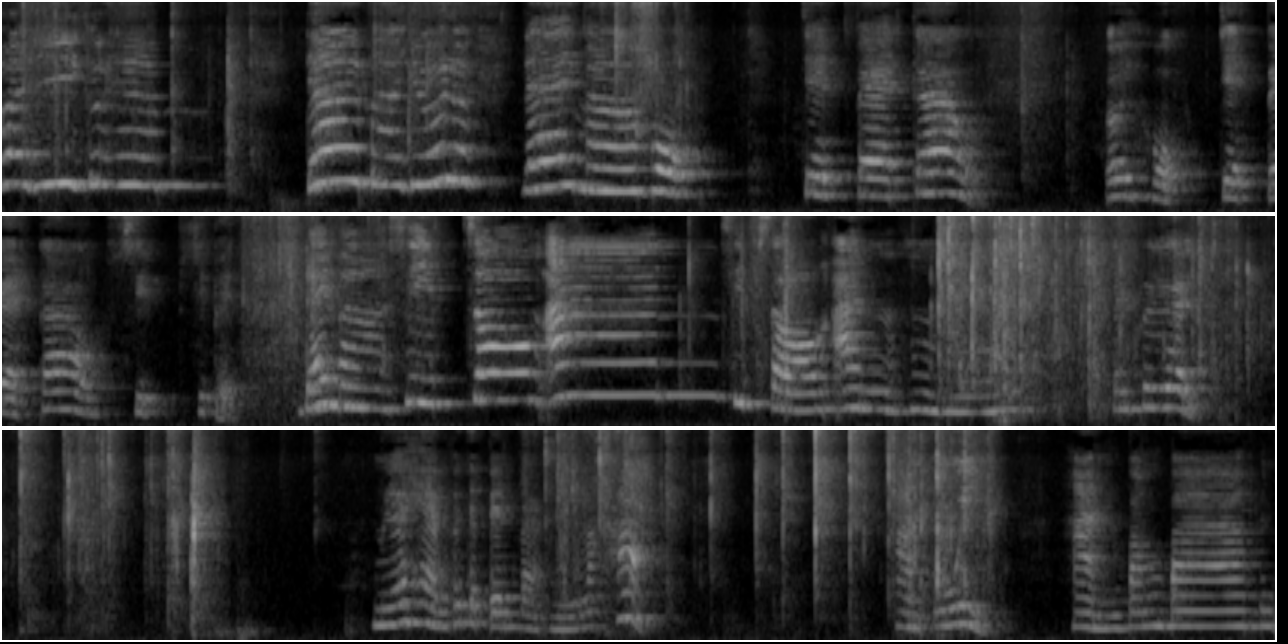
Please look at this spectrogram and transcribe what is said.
อันนี้ก็แฮมได้มาเยอะเลย ได้มาหกเจ็ดแปดเก้าเอ้ยหกเจ็ดแปดเก้าสิบสิบเอ็ดได้มาสิบสองอัน สิบสองอันหืมเพื่อนเนื้อแฮมก็จะเป็นแบบนี้ละค่ะ หั่นอุ้ย หั่นบางๆ เป็น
